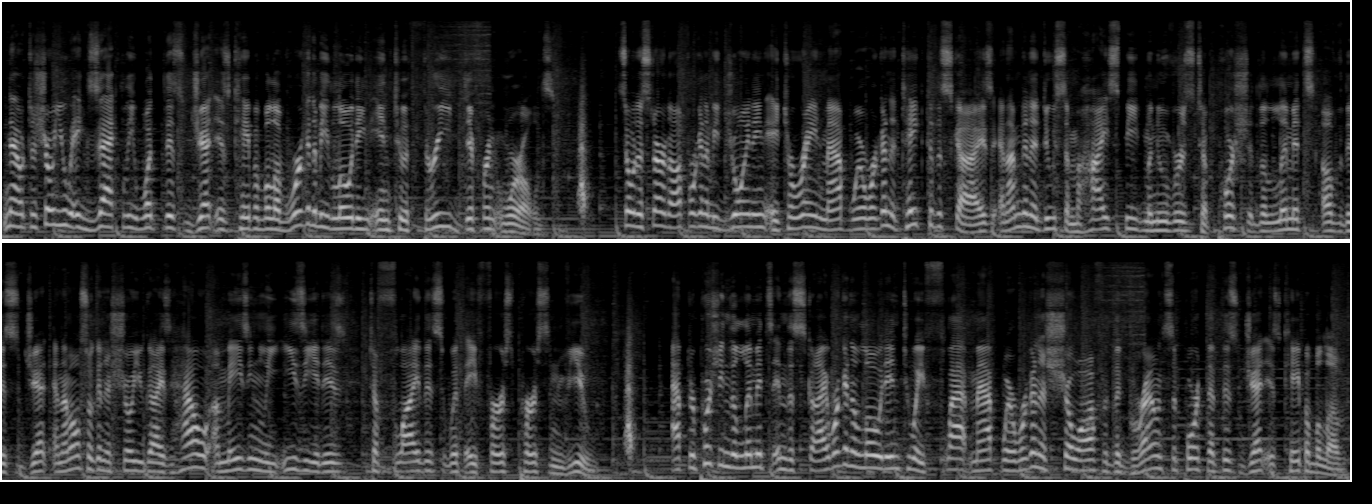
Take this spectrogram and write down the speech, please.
Now, to show you exactly what this jet is capable of, we're going to be loading into three different worlds. So to start off, we're going to be joining a terrain map where we're going to take to the skies, and I'm going to do some high-speed maneuvers to push the limits of this jet, and I'm also going to show you guys how amazingly easy it is to fly this with a first-person view. After pushing the limits in the sky, we're going to load into a flat map where we're going to show off the ground support that this jet is capable of.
